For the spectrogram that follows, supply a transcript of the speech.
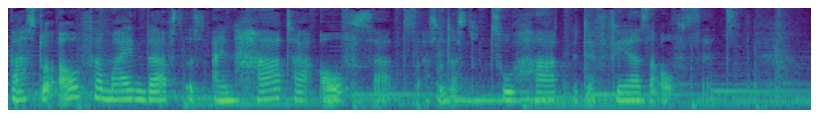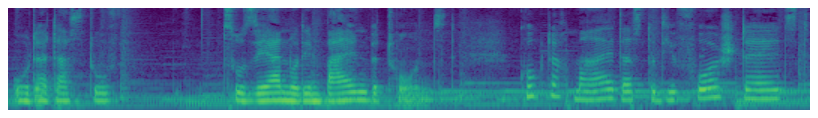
Was du auch vermeiden darfst, ist ein harter Aufsatz, also dass du zu hart mit der Ferse aufsetzt oder dass du zu sehr nur den Ballen betonst. Guck doch mal, dass du dir vorstellst,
